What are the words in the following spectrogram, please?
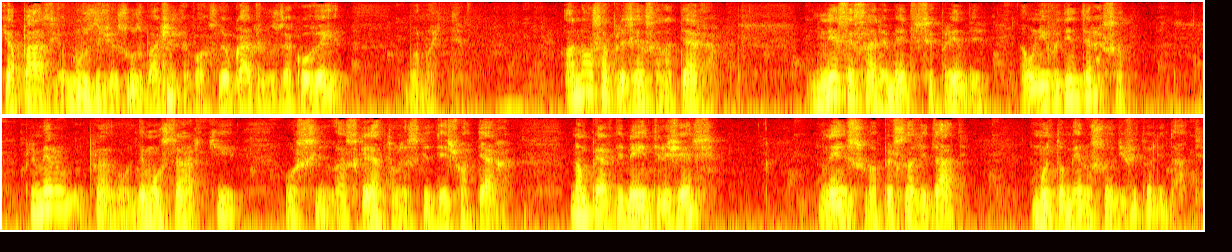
Que a paz e a luz de Jesus baixe até vós. Leocádio José Correia, boa noite. A nossa presença na Terra necessariamente se prende a um nível de interação. Primeiro, para demonstrar que os, as criaturas que deixam a Terra não perdem nem inteligência, nem sua personalidade, muito menos sua individualidade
